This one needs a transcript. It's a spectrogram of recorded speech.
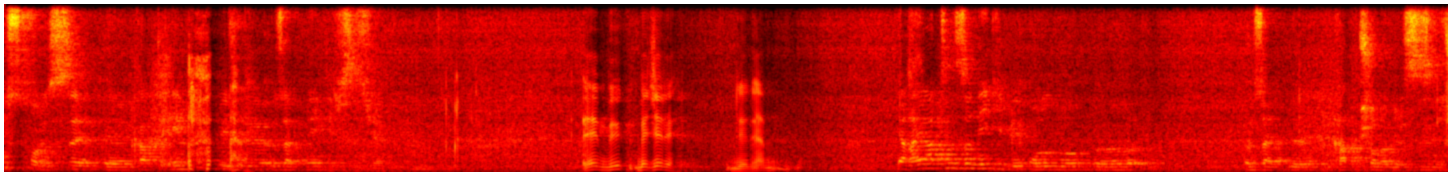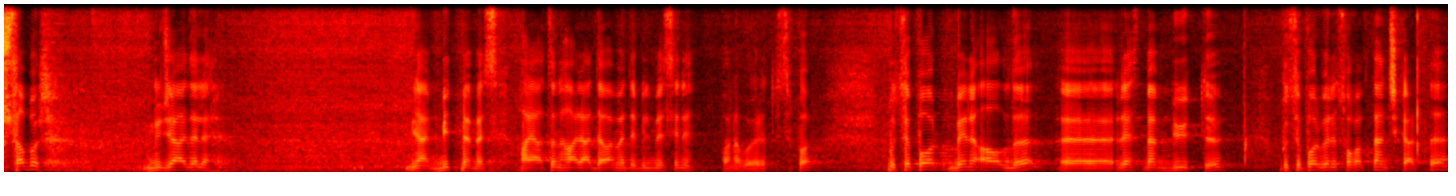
bu sporun size e, kattığı en büyük beceri ve özellik neydir sizce? En büyük beceri. Yani Ya hayatınıza ne gibi olumlu e, özellikleri katmış olabilir sizin için? Sabır, mücadele. Yani bitmemesi, hayatın hala devam edebilmesini bana bu öğretti spor. Bu spor beni aldı, e, resmen büyüttü. Bu spor beni sokaktan çıkarttı.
